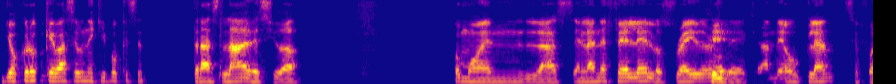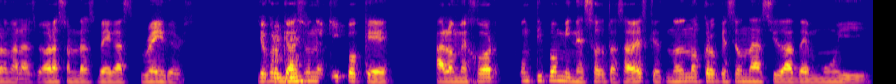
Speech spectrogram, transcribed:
Yo creo que va a ser un equipo que se traslade de ciudad. Como en las en la NFL, los Raiders sí. de, de Oakland se fueron a las ahora son Las Vegas Raiders. Yo creo uh -huh. que va a ser un equipo que a lo mejor un tipo Minnesota, ¿sabes? Que no, no creo que sea una ciudad de muy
